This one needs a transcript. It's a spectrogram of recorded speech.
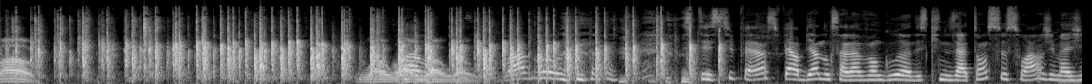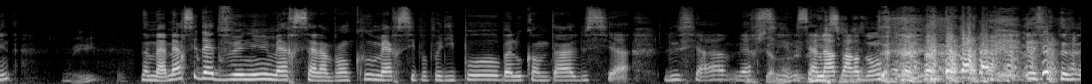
Waouh. Waouh, waouh, waouh, waouh. Bravo C'était super, super bien. Donc, c'est un avant-goût de ce qui nous attend ce soir, j'imagine. Non, bah, merci d'être venu. Merci Alain Bancou. Merci Popolipo, Balukanda, Lucia, Lucia, merci. Luciana. Luciana, Luciana. pardon.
